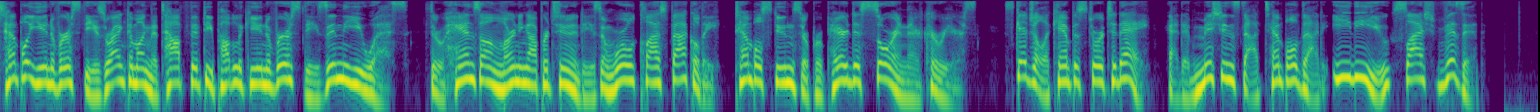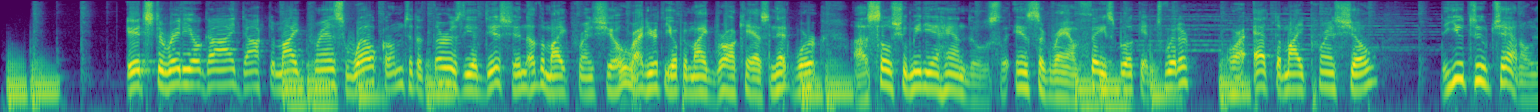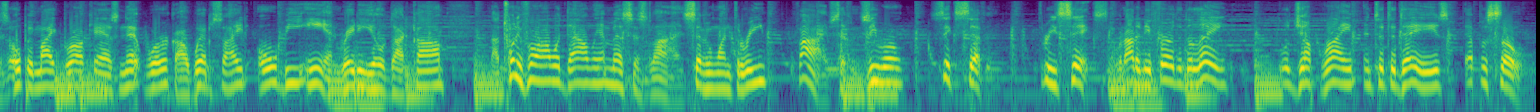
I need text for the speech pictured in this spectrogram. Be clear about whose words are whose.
Speaker 1: Temple University is ranked among the top 50 public universities in the U.S. Through hands on learning opportunities and world class faculty, Temple students are prepared to soar in their careers. Schedule a campus tour today at admissions.temple.edu/slash visit.
Speaker 2: It's the radio guy, Dr. Mike Prince. Welcome to the Thursday edition of the Mike Prince Show, right here at the Open Mic Broadcast Network. Our social media handles Instagram, Facebook, and Twitter are at the Mike Prince Show. The YouTube channel is Open Mic Broadcast Network. Our website, obnradio.com. Our 24 hour dial in message line, 713 570 6736. Without any further delay, we'll jump right into today's episode.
